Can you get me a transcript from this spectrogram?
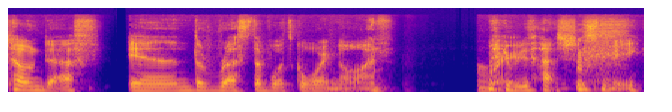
tone deaf in the rest of what's going on. Right. Maybe that's just me.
